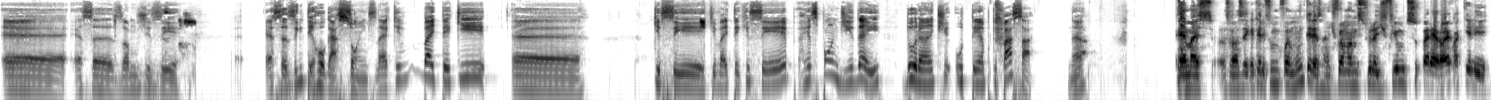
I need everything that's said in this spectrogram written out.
É, essas, vamos dizer. Essas interrogações, né? Que vai ter que é, que, se, que vai ter que ser respondida aí durante o tempo que passar, né? É, mas eu só sei que aquele filme foi muito interessante. Foi uma mistura de filme de super-herói com aquele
